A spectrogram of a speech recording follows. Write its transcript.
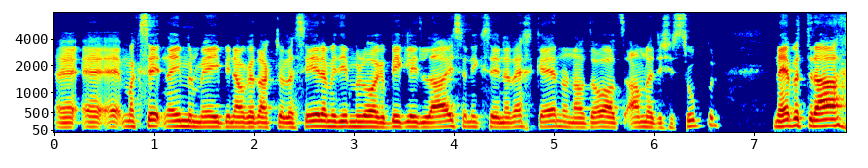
äh, äh, man sieht ihn immer mehr. Ich bin auch gerade aktuell eine Serie mit ihm schauen, Big Little Lies, und ich sehe ihn recht gerne. Und auch da als Amlet ist es super. Nebendran,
